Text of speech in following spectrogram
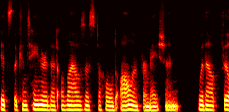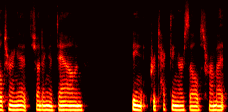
it's the container that allows us to hold all information without filtering it, shutting it down, being protecting ourselves from it.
